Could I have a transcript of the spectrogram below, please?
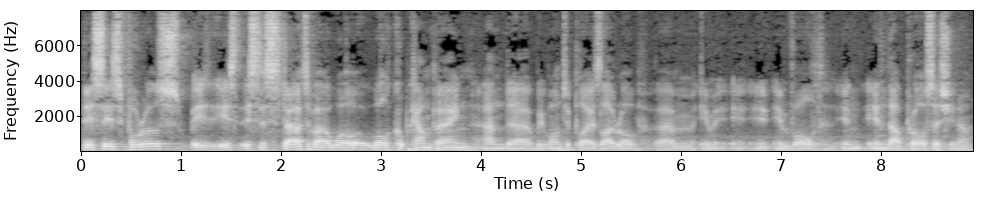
this is for us. It's, it's the start of our World, Cup campaign, and uh, we wanted players like Rob um, in, in, involved in, in that process. You know.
